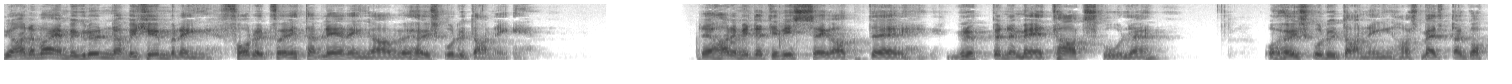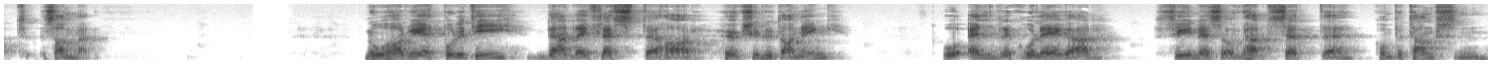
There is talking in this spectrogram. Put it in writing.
Ja, det var en begrunna bekymring forut for etablering av høyskoleutdanning. Det har imidlertid vist seg at eh, gruppene med etatsskole og høyskoleutdanning har smelta godt sammen. Nå har vi et politi der de fleste har høgskoleutdanning, og eldre kollegaer synes å verdsette kompetansen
